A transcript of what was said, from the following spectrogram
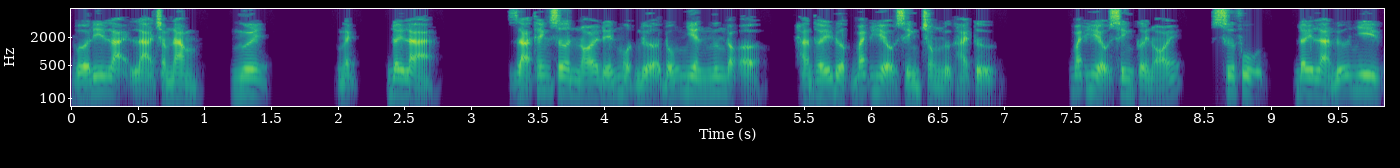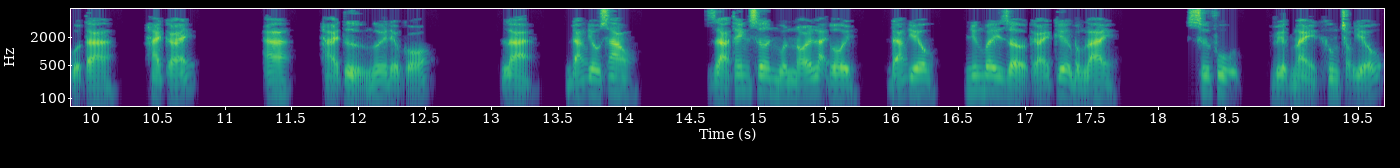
vừa đi lại là trăm năm ngươi Ngạch, đây là. Giả thanh sơn nói đến một nửa bỗng nhiên ngưng đọc ở hắn thấy được bách hiểu sinh trong ngực hải tử. Bách hiểu sinh cười nói sư phụ đây là nữ nhi của ta hai cái. A hải tử ngươi đều có. Là đáng yêu sao? Giả thanh sơn muốn nói lại tôi đáng yêu, nhưng bây giờ cái kia bồng lai. Sư phụ, việc này không trọng yếu.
